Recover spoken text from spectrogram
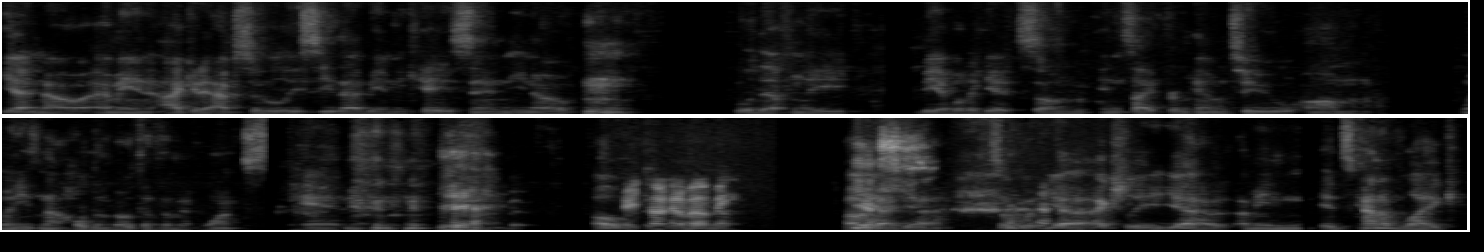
Yeah, no, I mean, I could absolutely see that being the case. And, you know, we'll definitely be able to get some insight from him too um, when he's not holding both of them at once. And, yeah, oh, Are you talking about me? Oh, Yes. yeah, yeah. So, yeah, actually, yeah, I mean, it's kind of like,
